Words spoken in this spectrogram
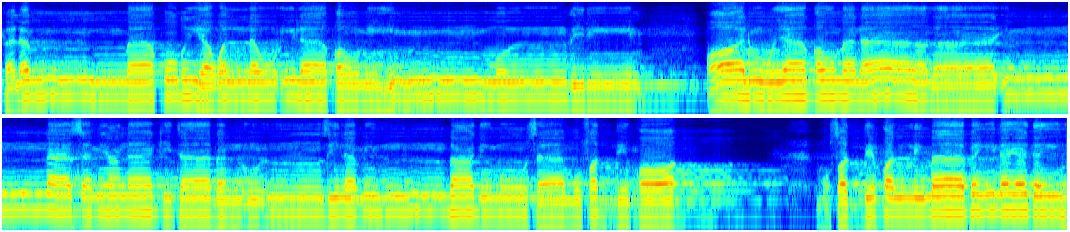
فلما قضي ولوا إلى قومهم منذرين قالوا يا قومنا إن إنا سمعنا كتابا أنزل من بعد موسى مصدقا مصدقا لما بين يديه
